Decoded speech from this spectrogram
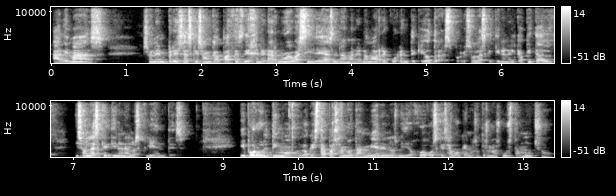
Además, son empresas que son capaces de generar nuevas ideas de una manera más recurrente que otras, porque son las que tienen el capital y son las que tienen a los clientes. Y por último, lo que está pasando también en los videojuegos, que es algo que a nosotros nos gusta mucho,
